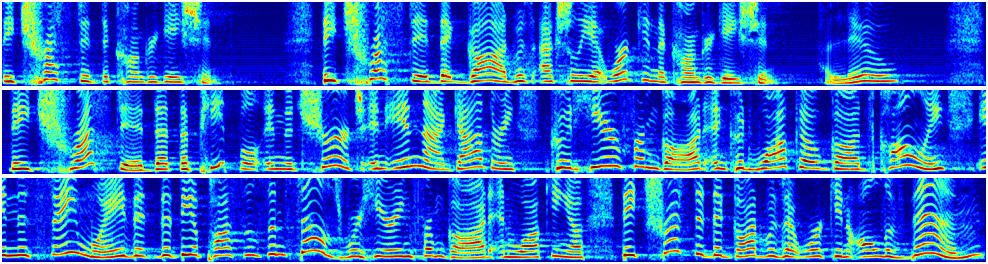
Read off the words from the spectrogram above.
They trusted the congregation. They trusted that God was actually at work in the congregation. Hello. They trusted that the people in the church and in that gathering could hear from God and could walk out God's calling in the same way that, that the apostles themselves were hearing from God and walking out. They trusted that God was at work in all of them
